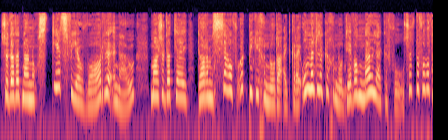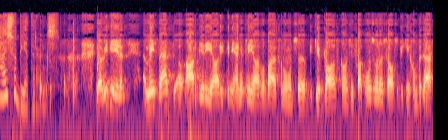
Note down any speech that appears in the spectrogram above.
sodat dit nou nog steeds vir jou waarde inhou, maar sodat jy daarom self ook bietjie genot daaruit kry, onmiddellike genot. Jy wil nou lekker voel, soos byvoorbeeld huisverbeterings. Ja, weet jy, Helen, 'n mens werk hard deur die jaar, teen die einde van die jaar wil baie van ons 'n bietjie blaaskansie vat. Ons wil ons selfs 'n bietjie gaan bederf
